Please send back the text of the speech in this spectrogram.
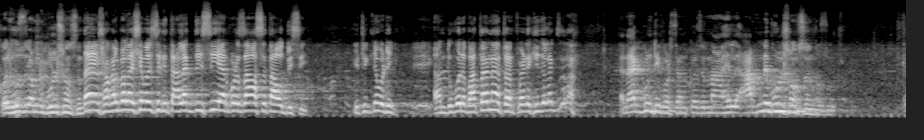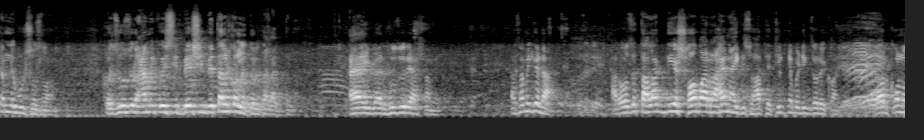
কল হুজুর, আপনি ভুল শুনছেন। তাই সকালবেলা এসে বলছে কি, তালাক দিছি, এরপরে যা আছে তাও দিছি। কি, ঠিক নেব ঠিক? এখন দুপুরে ভাত হয় না তার পেটে খিদে লাগছে না? এখন এক গুন্টি আমি কয়েছে না হেলে আপনি ভুল শুনছেন হুজুর। কেমনি ভুল শুনছিলাম কয়েছে হুজুর আমি কইছি বেশি বেতাল করলে তোর তালাক না। এইবার হুজুরে আসামি। আসামি কেটা আর ও যে তালাক দিয়ে সব আর রাহে নাই কিছু হাতে, ঠিক নেবে ঠিক জোরে কয়। ওর কোনো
